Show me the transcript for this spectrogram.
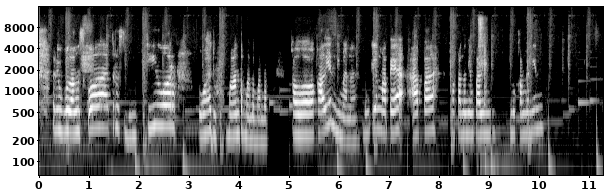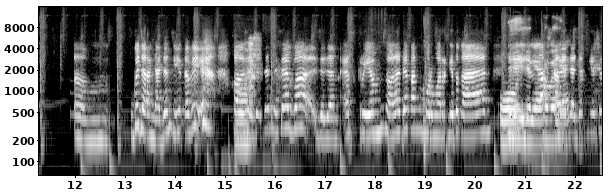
Aduh pulang sekolah terus beli cilor. Waduh, mantep mantep mantep. Kalau kalian gimana? Mungkin Matea apa makanan yang paling lu kangenin? Em, gue jarang jajan sih, tapi kalau saya jajan biasanya gue jajan es krim, soalnya dia kan murmur gitu kan. Oh Iya, iya, iya, iya. Ya. jajan gitu.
